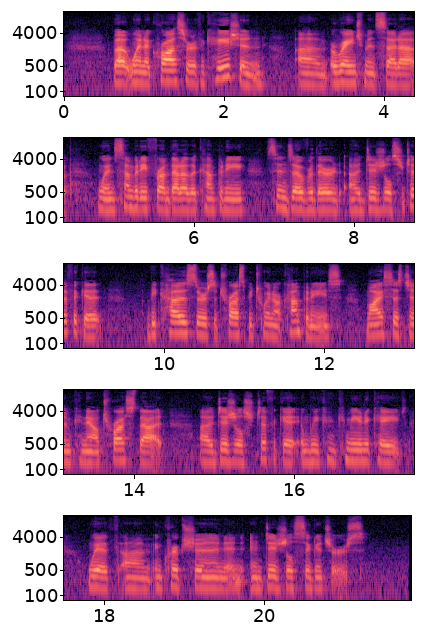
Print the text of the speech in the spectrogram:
But when a cross certification um, arrangement set up, when somebody from that other company sends over their uh, digital certificate, because there's a trust between our companies, my system can now trust that uh, digital certificate and we can communicate with um, encryption and, and digital signatures.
